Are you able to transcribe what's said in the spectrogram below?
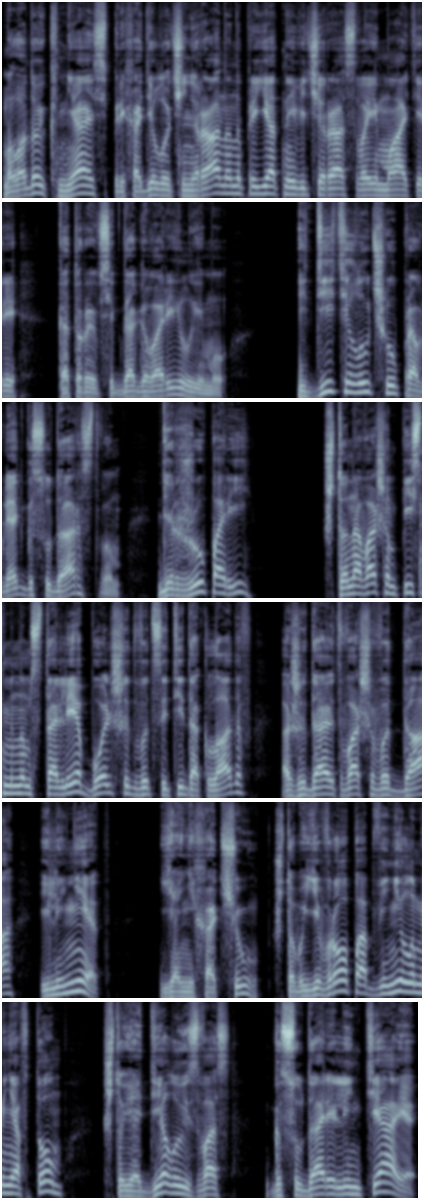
Молодой князь приходил очень рано на приятные вечера своей матери, которая всегда говорила ему «Идите лучше управлять государством, держу пари, что на вашем письменном столе больше двадцати докладов ожидают вашего «да» или «нет», я не хочу, чтобы Европа обвинила меня в том, что я делаю из вас государя-лентяя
